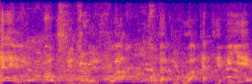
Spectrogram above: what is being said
Quelle course une nouvelle fois, on a pu voir quatre lévriers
